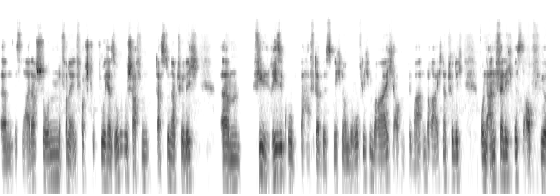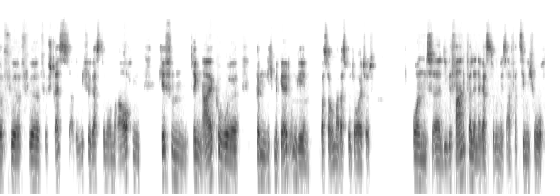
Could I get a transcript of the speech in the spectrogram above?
ähm, ist leider schon von der Infrastruktur her so geschaffen, dass du natürlich ähm, viel risikobehafter bist, nicht nur im beruflichen Bereich, auch im privaten Bereich natürlich und anfällig bist auch für, für, für, für Stress. Also wie viele Gastronomen rauchen, kiffen, trinken Alkohol, können nicht mit Geld umgehen, was auch immer das bedeutet. Und äh, die Gefahrenquelle in der Gastronomie ist einfach ziemlich hoch.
